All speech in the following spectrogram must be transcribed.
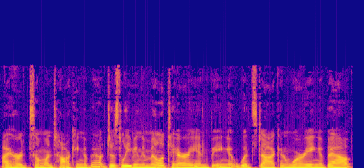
I heard someone talking about just leaving the military and being at Woodstock and worrying about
